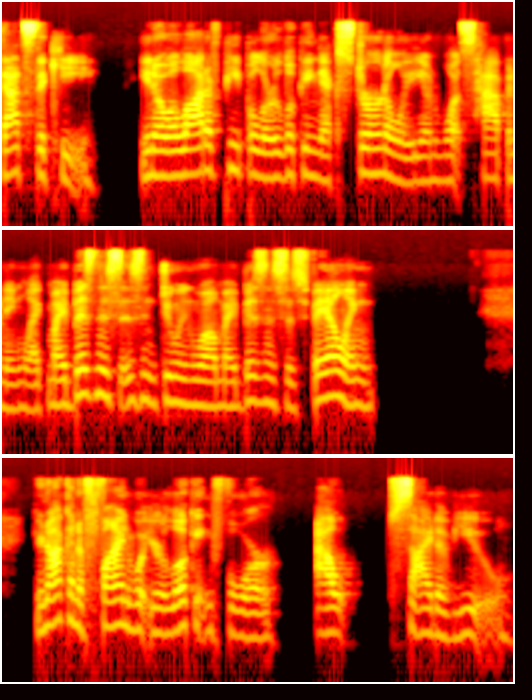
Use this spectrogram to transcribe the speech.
that's the key you know a lot of people are looking externally and what's happening like my business isn't doing well my business is failing you're not going to find what you're looking for outside of you.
